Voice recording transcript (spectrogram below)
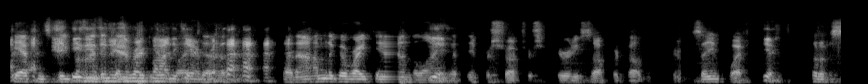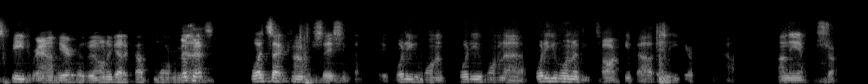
Yeah, I can speak He's behind the camera right behind the but, camera. Uh, but I- I'm gonna go right down the line Yeah. with infrastructure, security, software development. Same question. Yeah. Sort of a speed round here because we only got a couple more minutes. Okay. What's that conversation gonna be? What do you want? What do you wanna, what do you wanna be talking about in a year from now on the infrastructure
